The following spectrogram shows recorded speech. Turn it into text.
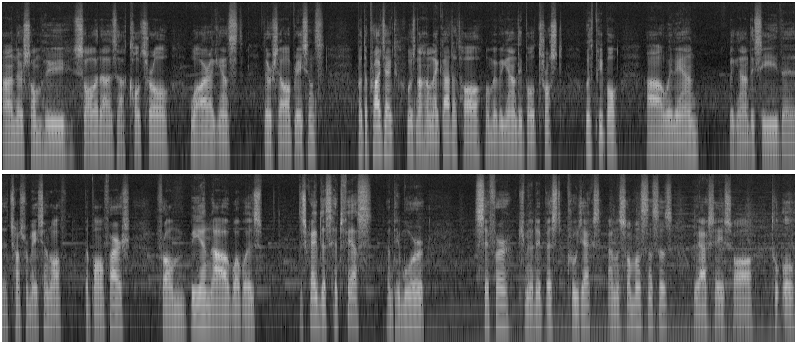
And there's some who saw it as a cultural war against their celebrations. But the project was nothing like that at all. When we began to build trust with people, uh, we then began to see the transformation of the bonfires from being uh, what was described as hit fest into more safer community-based projects and in some instances we actually saw total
